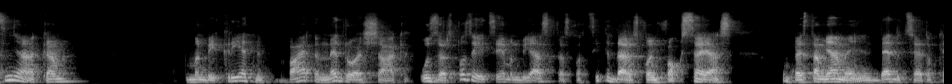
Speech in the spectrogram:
ziņā, ka man bija krietni nedrošāka uzvaras pozīcija, man bija jāskatās, ko citi dara, ko viņi fokusējās. un pēc tam jāmēģina deducēt, ok,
